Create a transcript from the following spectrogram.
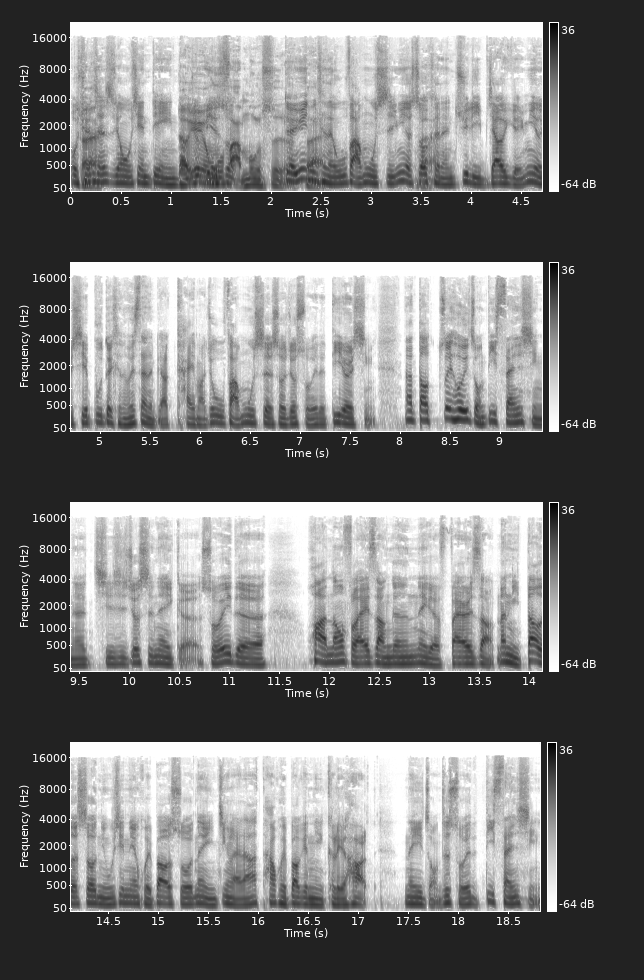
我全程使用无线电引导，因为无法目视。对，因为你可能无法目视，因为有时候可能距离比较远，因为有些部队可能会散的比较开嘛，就无法目视的时候，就所谓的第二型。那到最后一种第三型呢，其实就是那个所谓的画 non-fly zone 跟那个 fire zone。那你到的时候，你无线电回报说，那你进来了，他回报给你 clear hard 那一种，这所谓的第三型。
